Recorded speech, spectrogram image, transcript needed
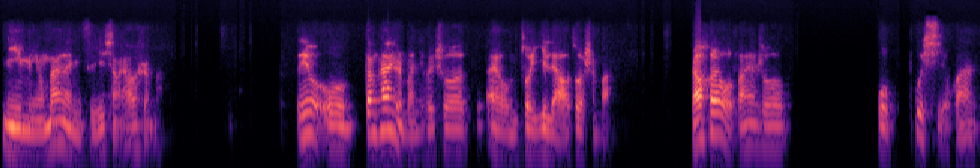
你明白了你自己想要什么。因为我刚开始嘛，你会说，哎，我们做医疗做什么？然后后来我发现说，我不喜欢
